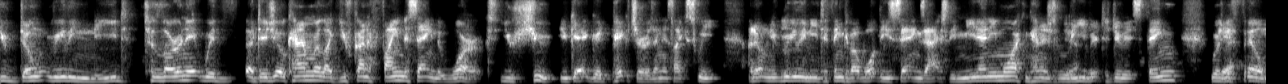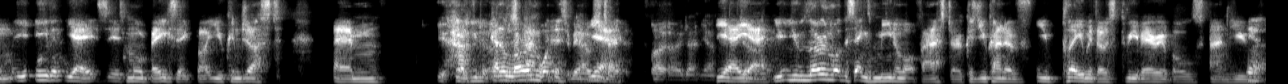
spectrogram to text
you don't really need to learn it with a digital camera. Like you kind of find a setting that works, you shoot, you get good pictures, and it's like sweet. I don't need- really need to think about what these settings actually mean anymore. I can kind of just Yeah. leave it to do its thing. With Yeah. the film, even yeah, it's it's more basic, but you can just um You have you to gotta learn what this- to be able yeah. to take photo, don't you? yeah yeah mean? you, you learn what the settings mean a lot faster because you kind of you play with those three variables and you yeah,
